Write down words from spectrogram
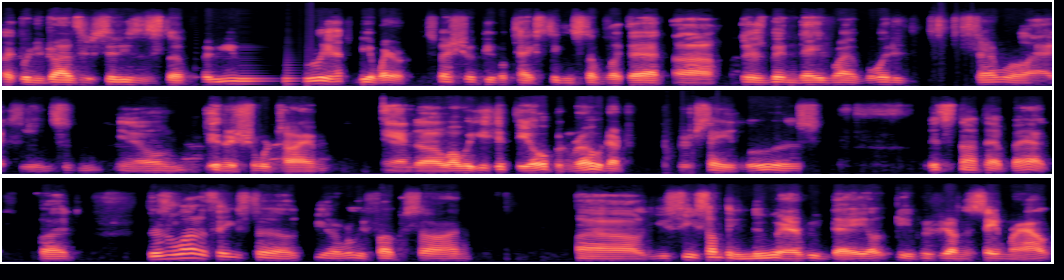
Like when you drive through cities and stuff, I mean, you really have to be aware, especially with people texting and stuff like that. Uh, there's been days where I avoided several accidents, you know, in a short time. And uh, while we hit the open road after St. Louis, it's not that bad. But there's a lot of things to, you know, really focus on uh, you see something new every day, even if you're on the same route,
